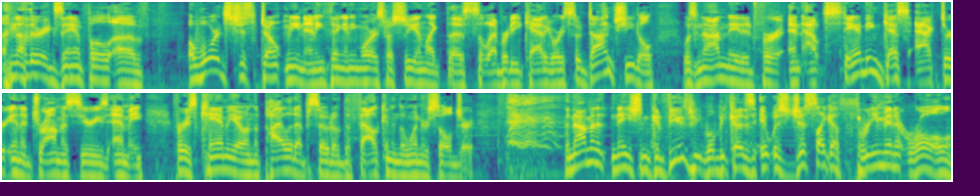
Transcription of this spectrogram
another example of awards just don't mean anything anymore, especially in like the celebrity category. So Don Cheadle was nominated for an outstanding guest actor in a drama series Emmy for his cameo in the pilot episode of The Falcon and the Winter Soldier. The nomination confused people because it was just like a three minute role,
